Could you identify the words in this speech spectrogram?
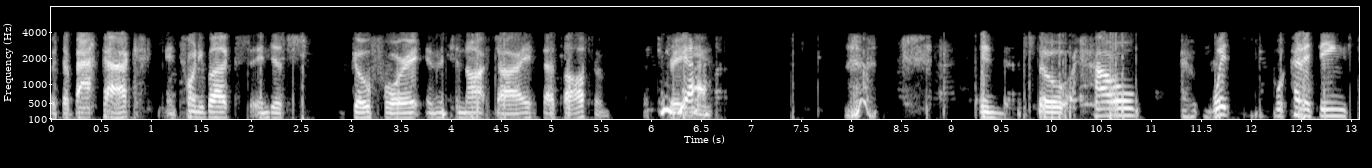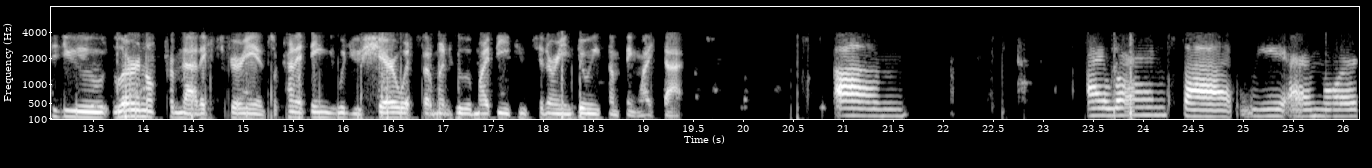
with a backpack and twenty bucks and just go for it, and then to not die. That's awesome. That's great. Yeah. and so how what what kind of things did you learn from that experience what kind of things would you share with someone who might be considering doing something like that um I learned that we are more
